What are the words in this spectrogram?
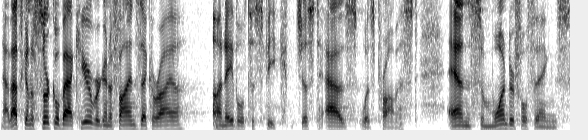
Now, that's going to circle back here. We're going to find Zechariah unable to speak, just as was promised. And some wonderful things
